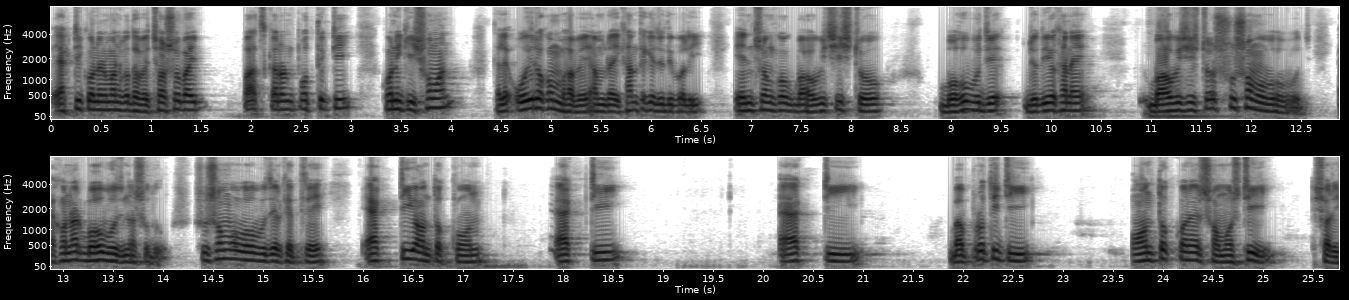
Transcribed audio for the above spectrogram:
একটি কোণের মান কত হবে? ছশো বাই পাঁচ, কারণ প্রত্যেকটি কোণই কি সমান? তাহলে ওই রকমভাবে আমরা এখান থেকে যদি বলি এন সংখ্যক বাহুবিশিষ্ট বহুভুজে, যদি এখানে বাহু বিশিষ্ট সুষম বহুভুজ, এখন আর বহুভুজ না শুধু, সুষম বহুভুজের ক্ষেত্রে একটি অন্তঃকোণ, একটি একটি বা প্রতিটি অন্তঃকোণের সমষ্টি সরি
